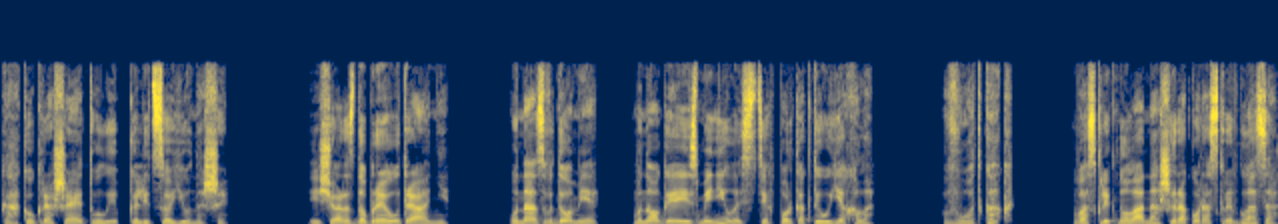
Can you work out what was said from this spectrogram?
Как украшает улыбка лицо юноши. Еще раз доброе утро, Анни. У нас в доме многое изменилось с тех пор, как ты уехала». «Вот как?» — воскликнула она, широко раскрыв глаза.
